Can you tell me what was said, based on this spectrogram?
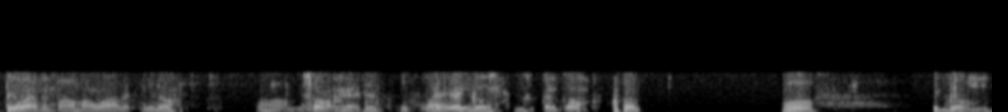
Still haven't found my wallet. You know. Oh man. So I had to so let that go. Let that go. Oh. let it go. Um,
